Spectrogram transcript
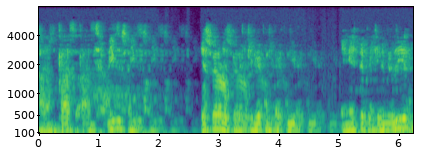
a mi casa, a mis amigos a mis amigos. Eso era lo que les quería compartir en este pequeño día.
